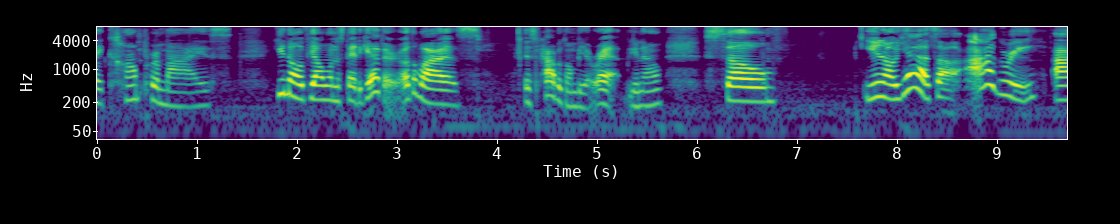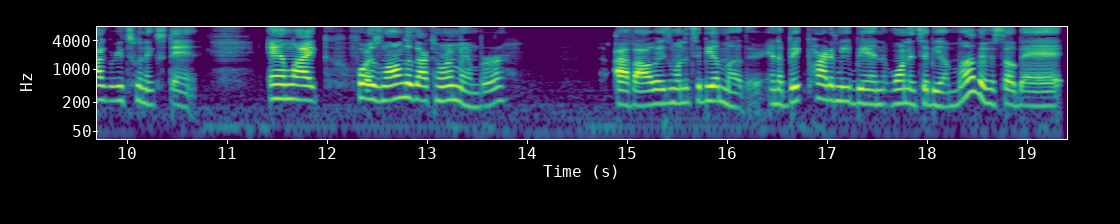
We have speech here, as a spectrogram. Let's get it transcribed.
a compromise? You know, if y'all want to stay together. Otherwise, it's probably to be a wrap, you know? So, you know, yeah, so I agree. I agree to an extent. And like for as long as I can remember, I've always wanted to be a mother. And a big part of me being wanting to be a mother so bad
